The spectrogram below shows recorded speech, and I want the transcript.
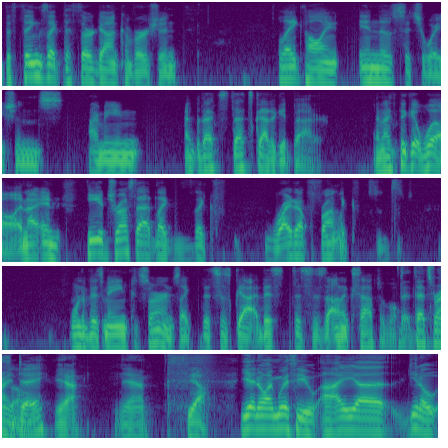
the things like the third down conversion, play calling in those situations, I mean, that's that's got to get better, and I think it will. And I and he addressed that like like right up front, like one of his main concerns. Like this is got this this is unacceptable. That's Ryan So, Day. Yeah. Yeah. Yeah. Yeah, no, I'm with you. I, uh, you know,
